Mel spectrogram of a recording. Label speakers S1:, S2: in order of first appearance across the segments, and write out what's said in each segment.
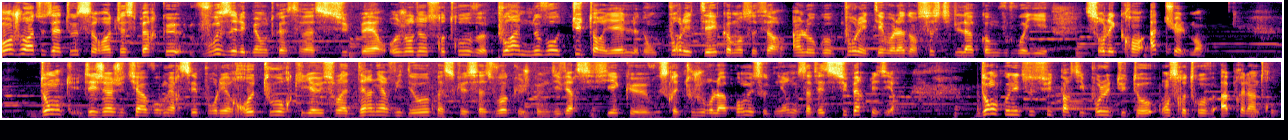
S1: Bonjour à tous et à tous, c'est Rock, j'espère que vous allez bien, en tout cas ça va super. Aujourd'hui on se retrouve pour un nouveau tutoriel, donc pour l'été, comment se faire un logo pour l'été, voilà dans ce style là comme vous le voyez sur l'écran actuellement. Donc déjà je tiens à vous remercier pour les retours qu'il y a eu sur la dernière vidéo parce que ça se voit que je peux me diversifier, que vous serez toujours là pour me soutenir, donc ça fait super plaisir. Donc on est tout de suite parti pour le tuto, on se retrouve après l'intro.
